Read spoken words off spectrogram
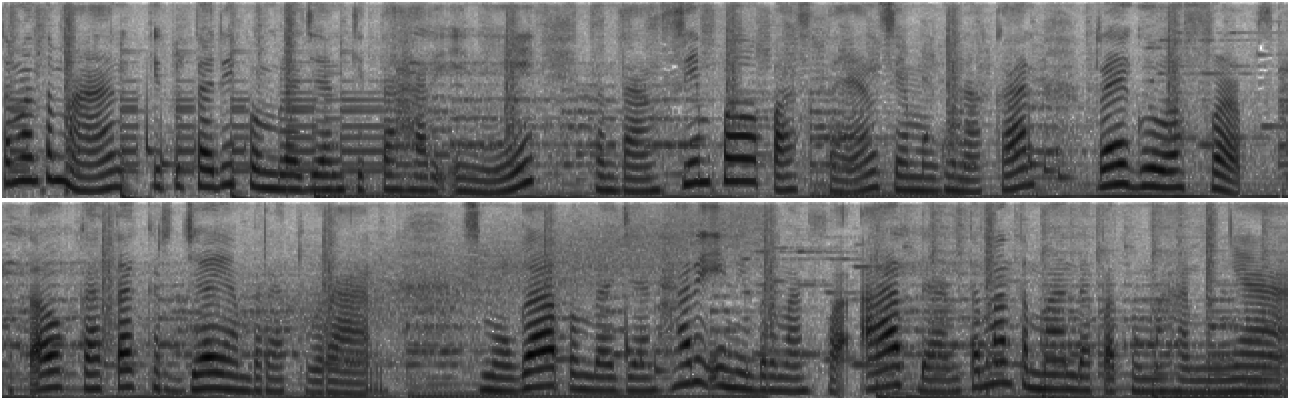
Teman-teman, itu tadi pembelajaran kita hari ini tentang simple past tense yang menggunakan regular verbs atau kata kerja yang beraturan. Semoga pembelajaran hari ini bermanfaat dan teman-teman dapat memahaminya.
